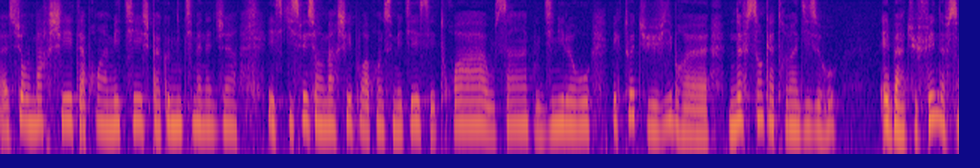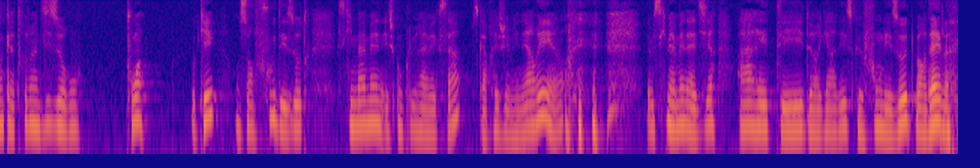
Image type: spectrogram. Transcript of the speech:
euh, sur le marché, tu apprends un métier, je sais pas, community manager, et ce qui se fait sur le marché pour apprendre ce métier, c'est 3 ou 5 ou 10 000 euros, mais que toi tu vibres 990 euh, euros, eh ben tu fais 990 euros. Point. Ok on s'en fout des autres. Ce qui m'amène, et je conclurai avec ça, parce qu'après je vais m'énerver, hein, ce qui m'amène à dire arrêtez de regarder ce que font les autres, bordel.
